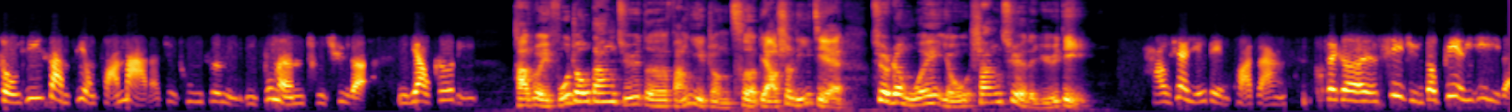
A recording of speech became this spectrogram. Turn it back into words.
手机上变黄码了，就通知你你不能出去了，你要隔离。他对福州当局的防疫政策表示理解，却认为有商榷的余地。好像有点夸张，这个细菌都变异了，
